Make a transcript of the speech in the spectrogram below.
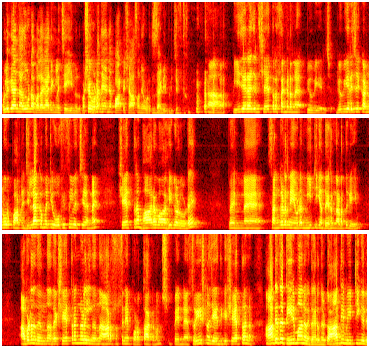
പുള്ളിക്കാരൻ അതുകൊണ്ടാണ് പല കാര്യങ്ങളും ചെയ്യുന്നത്. പക്ഷെ ഉടനെ തന്നെ പാർട്ടി ശാസനം കൊടുത്ത് സൈഡിൽ പിടിച്ചിരുത്തും പി ജയരാജൻ ക്ഷേത്ര സംഘടന രൂപീകരിച്ചു. രൂപീകരിച്ച് കണ്ണൂർ പാർട്ടി ജില്ലാ കമ്മിറ്റി ഓഫീസിൽ വെച്ച് തന്നെ ക്ഷേത്ര ഭാരവാഹികളുടെ പിന്നെ സംഘടനയുടെ മീറ്റിംഗ് അദ്ദേഹം നടത്തുകയും അവിടെ നിന്ന് അതായത് ക്ഷേത്രങ്ങളിൽ നിന്ന് ആർ എസ് എസിനെ പുറത്താക്കണം. പിന്നെ ശ്രീകൃഷ്ണ ജയന്തിക്ക് ക്ഷേത്രങ്ങൾ. ആദ്യത്തെ തീരുമാനം ഇതായിരുന്നു കേട്ടോ. ആദ്യ മീറ്റിങ്ങിൽ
